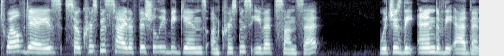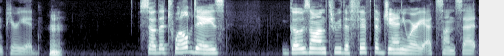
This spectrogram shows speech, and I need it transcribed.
12 days. So Christmastide officially begins on Christmas Eve at sunset, which is the end of the Advent period. Hmm. So the 12 days goes on through the 5th of January at sunset.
